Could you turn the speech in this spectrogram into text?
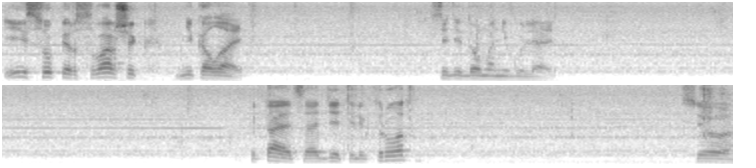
и суперсварщик Николай. Сиди дома, не гуляй. Пытается одеть электрод. Все.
